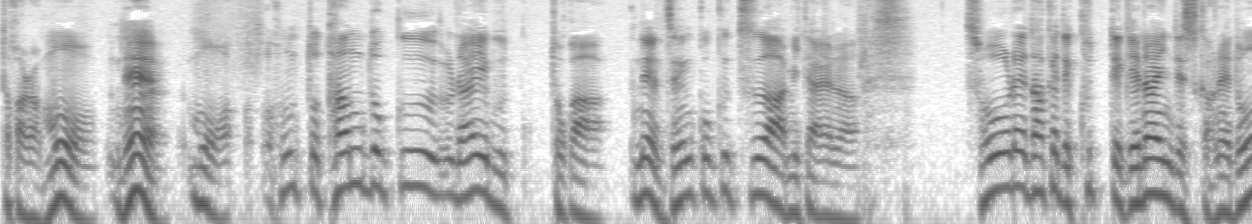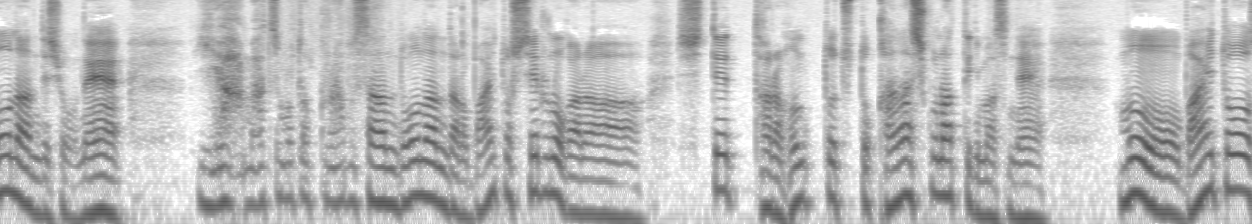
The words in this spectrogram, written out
だからもうねもうほんと単独ライブとかね全国ツアーみたいなそれだけで食っていけないんですかねどうなんでしょうね。いや松本クラブさんどうなんだろうバイトしてるのかなしてたらほんとちょっと悲しくなってきますね。もうバイト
